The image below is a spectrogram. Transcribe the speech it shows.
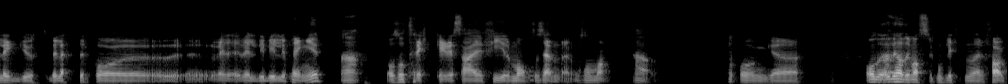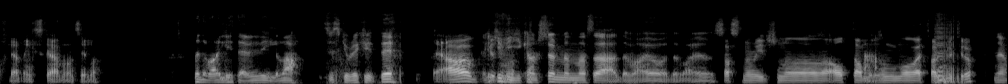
legge ut billetter på eh, veldig, veldig billige penger. Ja. Og så trekker de seg fire måneder senere. eller noe sånt da. Ja. Og, eh, og de de hadde masse konflikter med de fagforeningsgreiene sine. Men det var jo litt det vi ville, da. Så vi skulle bli kvitt de. Ja, Ikke vi, kanskje, men altså, det var jo, det var jo SAS Norwegian og alt det andre Ja. som nå etter hvert dukker opp. Ja.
